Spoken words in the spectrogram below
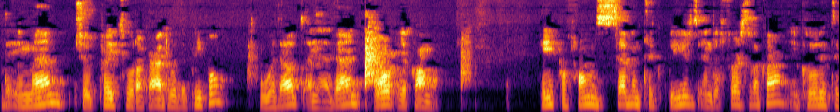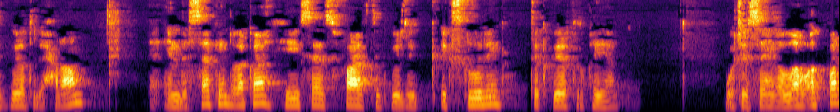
The Imam should pray two rak'at with the people without an adhan or iqamah. He performs seven takbirs in the first rak'ah, including takbiratul ihram. In the second rak'ah, he says five takbirs, excluding takbiratul qiyam, which is saying Allahu Akbar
